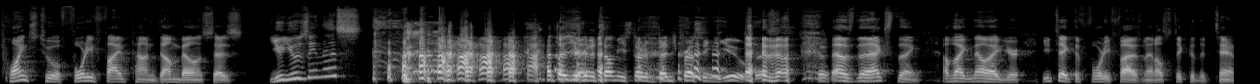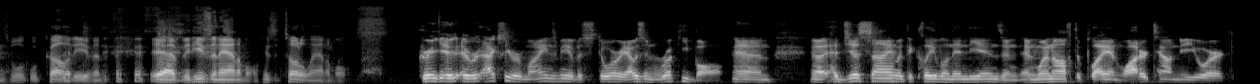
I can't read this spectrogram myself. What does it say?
points to a 45 pound dumbbell, and says, you using this? I thought you were going to tell me you started bench pressing you. that was the next thing. I'm like, no, Edgar, you take the 45s, man. I'll stick to the 10s. We'll, we'll call it even. yeah, but he's an animal. He's a total animal. Greg, it, it actually reminds me of a story. I was in rookie ball and uh, had just signed with the Cleveland Indians and, and went off to play in Watertown, New York.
